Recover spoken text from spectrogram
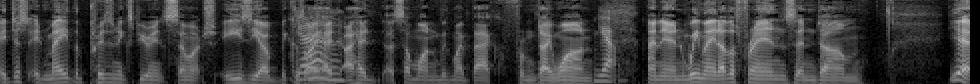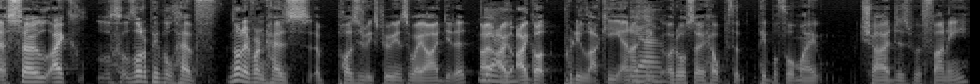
It, just it made the prison experience so much easier because I had I had uh, someone with my back from day one. Yeah. and then we made other friends, and um, yeah, so like a lot of people have. Not everyone has a positive experience the way I did it. I, Yeah. I, I got pretty lucky, and I think it also helped that people thought my charges were funny.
